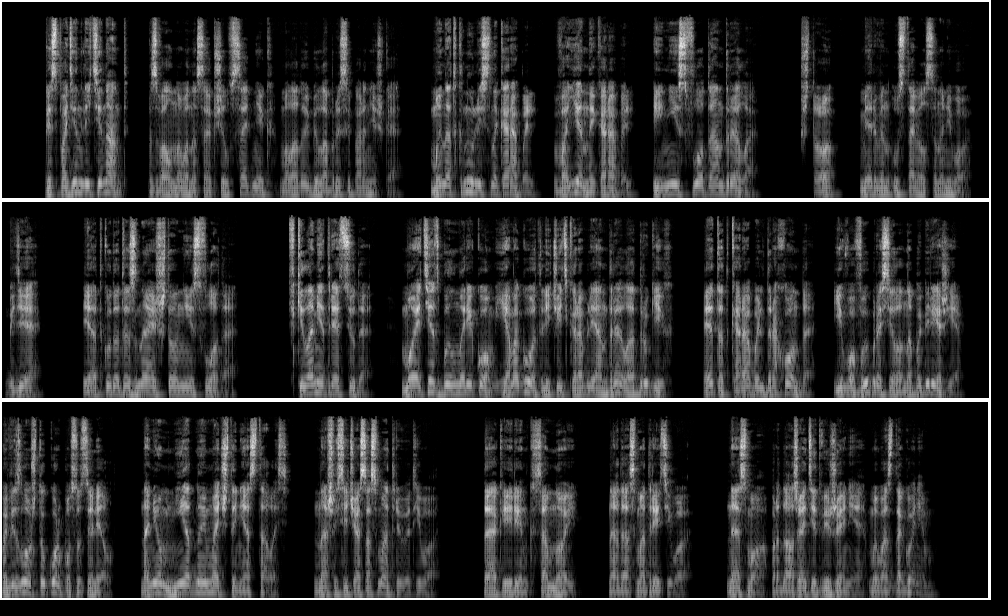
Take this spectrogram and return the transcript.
«Господин лейтенант!» Взволнованно сообщил всадник, молодой белобрысый парнишка. «Мы наткнулись на корабль, военный корабль, и не из флота Андрелла». «Что?» – Мервин уставился на него. «Где? И откуда ты знаешь, что он не из флота?» «В километре отсюда. Мой отец был моряком, я могу отличить корабли Андрелла от других. Этот корабль Драхонда, его выбросило на побережье. Повезло, что корпус уцелел. На нем ни одной мачты не осталось. Наши сейчас осматривают его. «Так, Иринг, со мной. Надо осмотреть его. Несмо, продолжайте движение, мы вас догоним».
